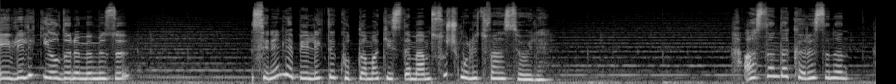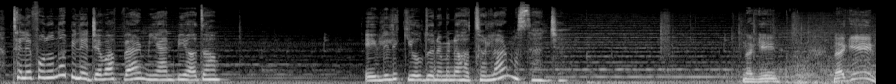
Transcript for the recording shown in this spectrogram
Evlilik yıl dönümümüzü seninle birlikte kutlamak istemem. Suç mu lütfen söyle. Aslında karısının telefonuna bile cevap vermeyen bir adam. Evlilik yıl dönümünü hatırlar mı sence? Nagin. Nagin.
